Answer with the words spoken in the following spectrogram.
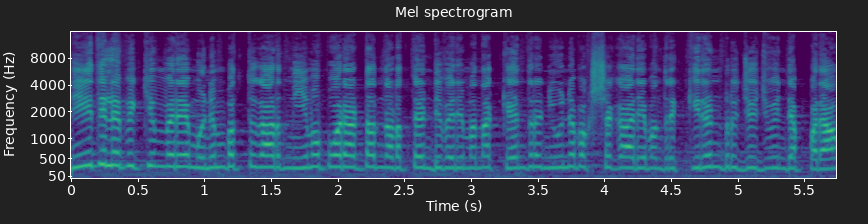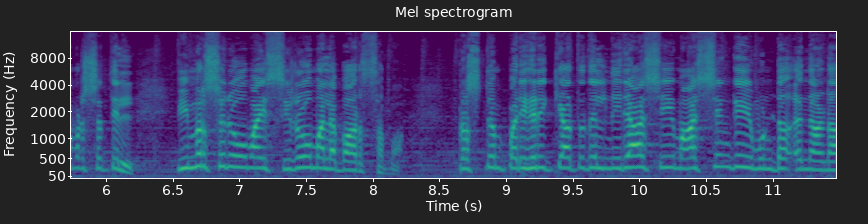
നീതി ലഭിക്കും വരെ മുനമ്പത്തുകാർ നിയമപോരാട്ടം നടത്തേണ്ടി വരുമെന്ന കേന്ദ്ര ന്യൂനപക്ഷകാര്യമന്ത്രി കിരൺ റിജിജുവിന്റെ പരാമർശത്തിൽ വിമർശനവുമായി സിറോ മലബാർ സഭ. പ്രശ്നം പരിഹരിക്കാത്തതിൽ നിരാശയും ആശങ്കയുമുണ്ട് എന്നാണ്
